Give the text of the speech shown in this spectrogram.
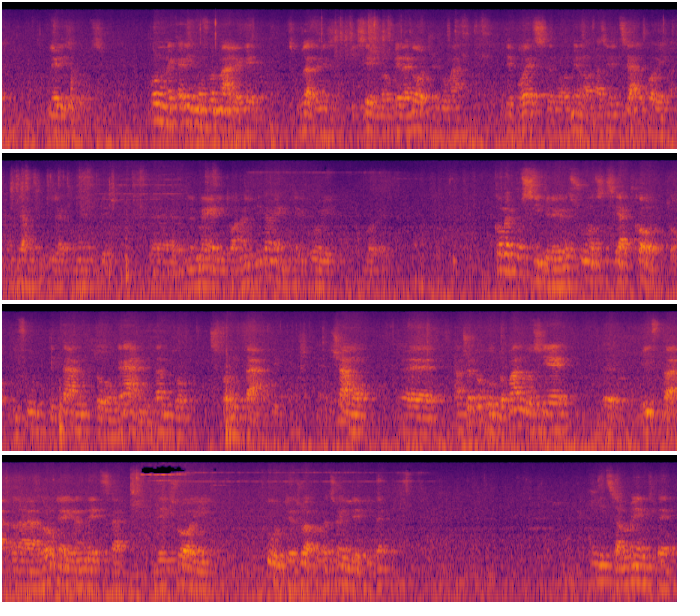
le risorse. Con un meccanismo formale che, scusatemi mi sembra pedagogico, ma devo essere almeno la fase iniziale, poi affrontiamo tutti gli argomenti eh, nel merito analiticamente di cui vorrete. Com'è possibile che nessuno si sia accorto di furti tanto grandi, tanto sfrontati? Diciamo, eh, a un certo punto, quando si è eh, vista l'ordine di grandezza dei suoi furti, delle sue appropriazioni indebite, inizialmente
